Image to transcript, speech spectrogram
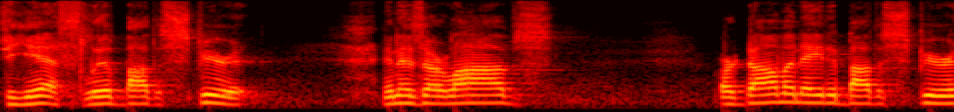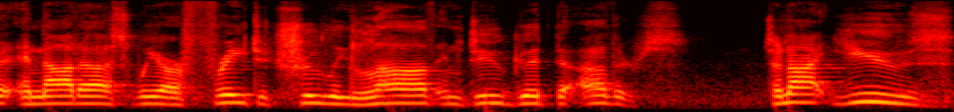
to, yes, live by the Spirit. And as our lives are dominated by the Spirit and not us, we are free to truly love and do good to others, to not use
